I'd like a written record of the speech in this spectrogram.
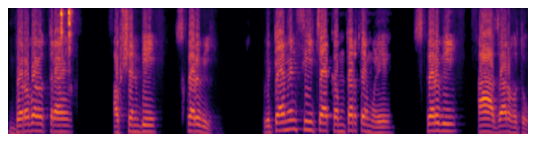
बरोबर उत्तर आहे option B scurvy. Vitamin C च्या कमतरतेमुळे स्कर्वी हा आजार होतो.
